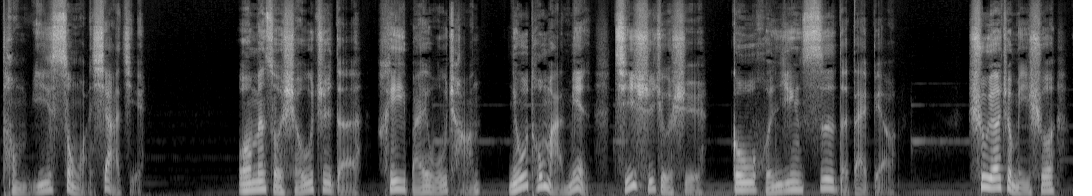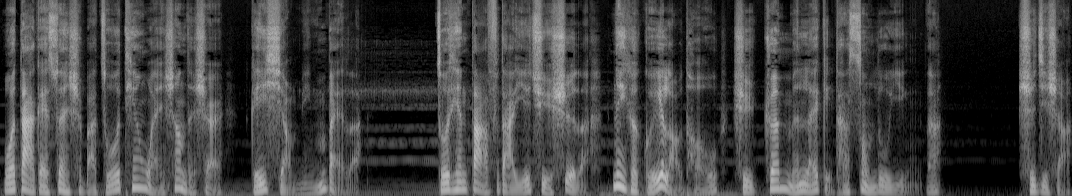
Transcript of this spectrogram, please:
统一送往下界。我们所熟知的黑白无常、牛头马面，其实就是勾魂阴司的代表。舒瑶这么一说，我大概算是把昨天晚上的事儿给想明白了。昨天大福大爷去世了，那个鬼老头是专门来给他送录影的。实际上，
